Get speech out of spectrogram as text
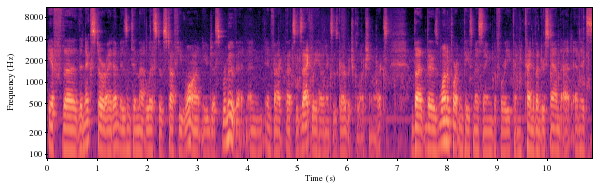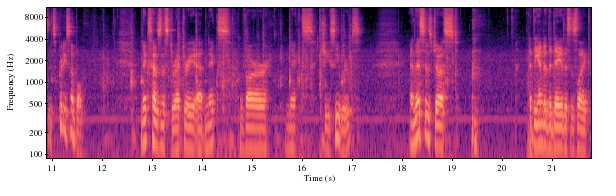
if the, the Nix store item isn't in that list of stuff you want, you just remove it. And in fact, that's exactly how Nix's garbage collection works. But there's one important piece missing before you can kind of understand that, and it's, it's pretty simple. Nix has this directory at nix var nix gc roots. And this is just, at the end of the day, this is like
